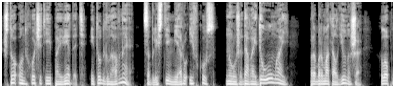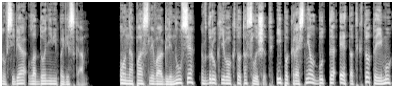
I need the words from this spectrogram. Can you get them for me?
что он хочет ей поведать, и тут главное — соблюсти меру и вкус. «Ну уже, давай, думай!» — пробормотал юноша, хлопнув себя ладонями по вискам. Он опасливо оглянулся, вдруг его кто-то слышит, и покраснел, будто этот кто-то ему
